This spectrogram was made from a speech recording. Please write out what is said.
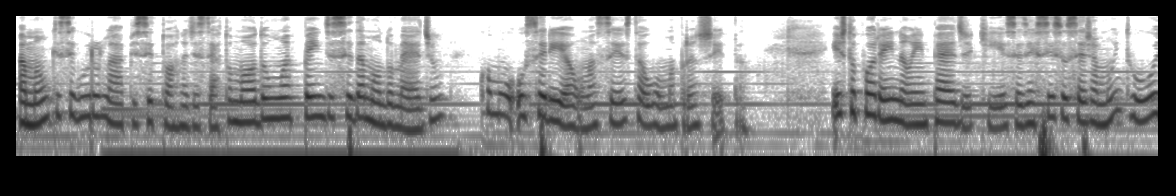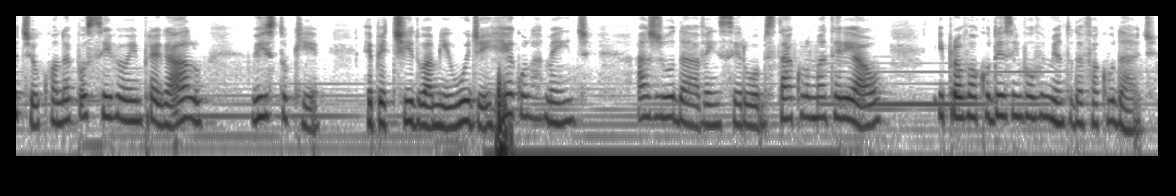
A mão que segura o lápis se torna, de certo modo, um apêndice da mão do médium, como o seria uma cesta ou uma prancheta. Isto, porém, não impede que esse exercício seja muito útil quando é possível empregá-lo, visto que, repetido a miúde e regularmente, ajuda a vencer o obstáculo material e provoca o desenvolvimento da faculdade.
